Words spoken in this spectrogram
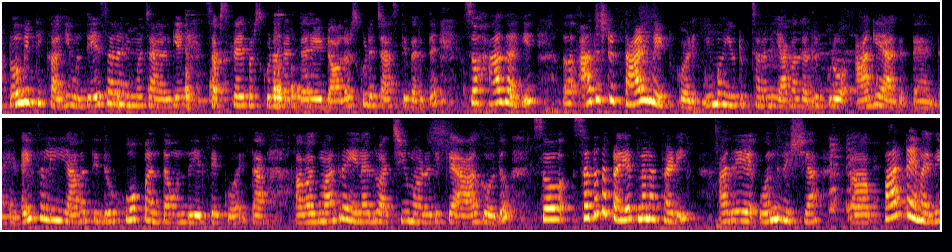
ಆಟೋಮೆಟಿಕ್ ಆಗಿ ಒಂದೇ ಸಲ ನಿಮ್ಮ ಚಾನಲ್ಗೆ ಸಬ್ಸ್ಕ್ರೈಬರ್ಸ್ ಕೂಡ ಬರ್ತಾರೆ ಡಾಲರ್ಸ್ ಕೂಡ ಜಾಸ್ತಿ ಬರುತ್ತೆ. ಸೊ ಹಾಗಾಗಿ ಆದಷ್ಟು ತಾಳ್ಮೆ ಇಟ್ಕೊಳ್ಳಿ. ನಿಮ್ಮ ಯೂಟ್ಯೂಬ್ ಚಾನಲ್ ಯಾವಾಗಾದ್ರೂ ಗ್ರೋ ಆಗೇ ಆಗುತ್ತೆ ಅಂತ ಹೇಳಿ. ಲೈಫಲ್ಲಿ ಯಾವತ್ತಿದ್ರೂ ಹೋಪ್ ಅಂತ ಒಂದು ಇರಬೇಕು ಆಯ್ತಾ? ಅವಾಗ ಮಾತ್ರ ಏನಾದರೂ ಅಚೀವ್ ಮಾಡೋದಕ್ಕೆ ಆಗೋದು. ಸೊ ಸತತ ಪ್ರಯತ್ನನ ಪಡಿ. ಆದರೆ ಒಂದು ವಿಷಯ ಪಾರ್ಟ್ ಟೈಮ್ ಆಗಿ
